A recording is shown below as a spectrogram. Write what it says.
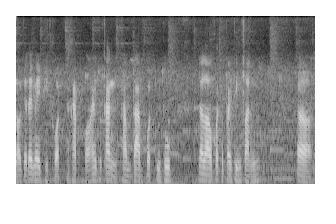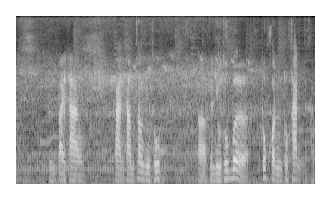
เราจะได้ไม่ผิดกฎนะครับ ขอให้ทุกท่านทำตามกฎ YouTube แล้วเราก็จะไปถึงฝันถึงปลายทางการทำช่อง YouTube เอเป็นยูทูบเบอร์ทุกคนทุกท่านนะครับ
